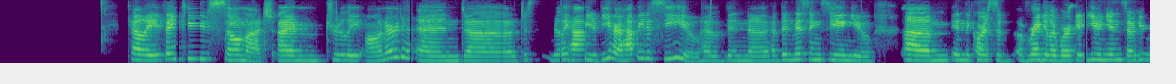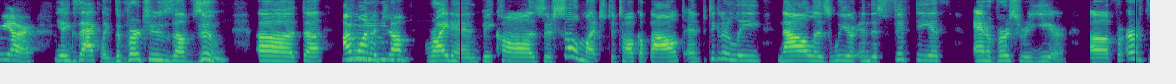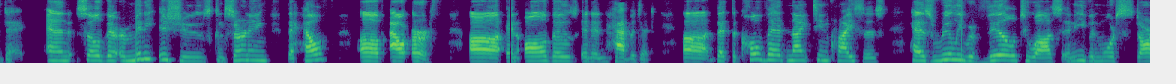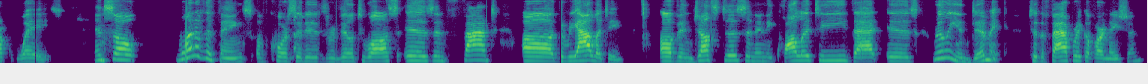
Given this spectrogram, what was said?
Kelly, thank you so much. I'm truly honored and uh, just really happy to be here. Happy to see you. Have been uh, have been missing seeing you um, in the course of, of regular work at Union. So here we are. Yeah, exactly. The virtues of Zoom. Uh, the, I want to mm. jump right in because there's so much to talk about, and particularly now as we are in this 50th anniversary year uh, for Earth Day. And so there are many issues concerning the health of our Earth uh, and all those it inhabited. Uh, that the COVID 19 crisis has really revealed to us in even more stark ways. And so one of the things, of course, that is revealed to us is, in fact, uh, the reality of injustice and inequality that is really endemic to the fabric of our nation.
